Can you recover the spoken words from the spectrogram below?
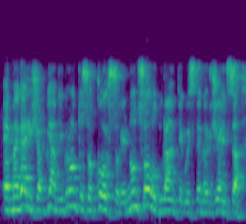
E magari abbiamo i pronto soccorso che non solo durante questa emergenza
